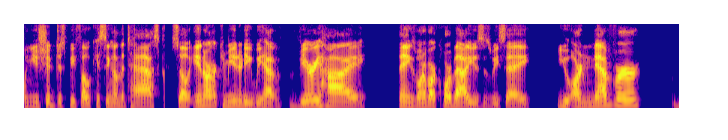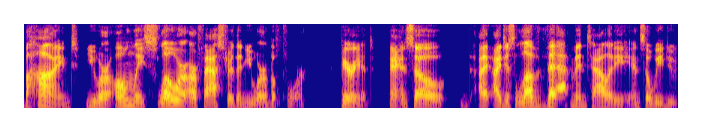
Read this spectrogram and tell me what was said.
when you should just be focusing on the task so in our community we have very high things one of our core values is we say you are never behind you are only slower or faster than you were before period and so I, I just love that mentality. And so we do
